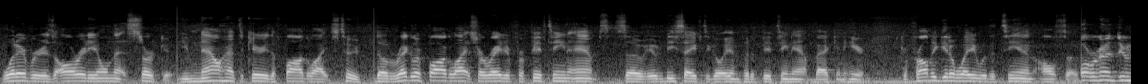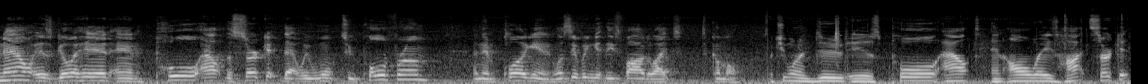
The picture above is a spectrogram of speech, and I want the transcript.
whatever is already on that circuit, you now have to carry the fog lights too. The regular fog lights are rated for 15 amps, so it would be safe to go ahead and put a 15 amp back in here. You could probably get away with a 10 also. What we're going to do now is go ahead and pull out the circuit that we want to pull from and then plug in. Let's see if we can get these fog lights to come on. What you want to do is pull out an always hot circuit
